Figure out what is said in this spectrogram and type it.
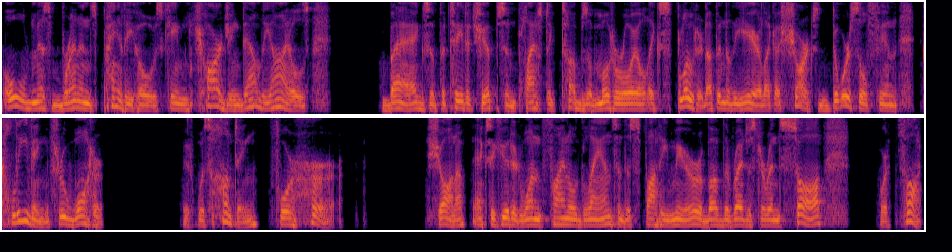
old Miss Brennan's pantyhose came charging down the aisles. Bags of potato chips and plastic tubs of motor oil exploded up into the air like a shark's dorsal fin cleaving through water. It was hunting for her. Shauna executed one final glance in the spotty mirror above the register and saw or thought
